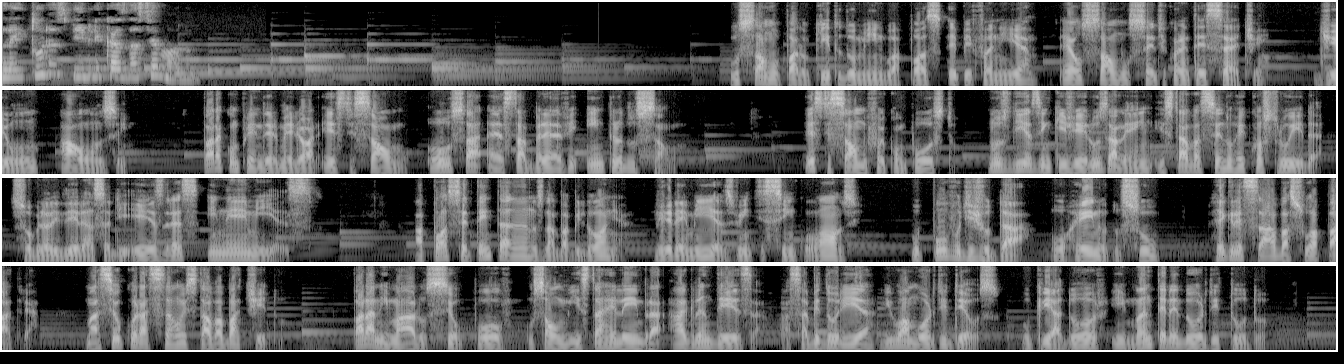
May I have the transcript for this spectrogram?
Leituras Bíblicas da Semana O salmo para o quinto domingo após Epifania é o Salmo 147, de 1 a 11. Para compreender melhor este salmo, ouça esta breve introdução. Este salmo foi composto nos dias em que Jerusalém estava sendo reconstruída, sob a liderança de Esdras e Neemias. Após 70 anos na Babilônia, Jeremias 25:11, o povo de Judá, o reino do sul, regressava à sua pátria, mas seu coração estava abatido. Para animar o seu povo, o salmista relembra a grandeza, a sabedoria e o amor de Deus, o Criador e mantenedor de tudo.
